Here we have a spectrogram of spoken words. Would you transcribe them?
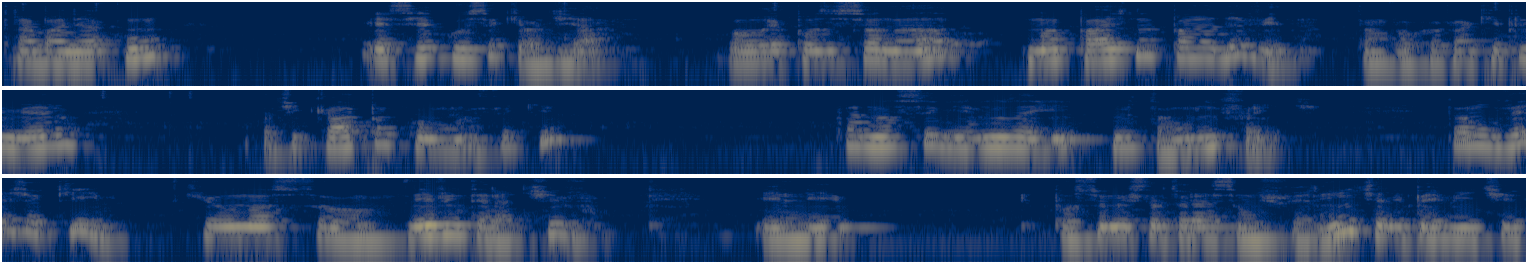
trabalhar com esse recurso aqui, ó, de A. Vou reposicionar uma página para a devida. Então, vou colocar aqui primeiro a de capa com essa aqui, para nós seguirmos aí, então, em frente. Então, veja aqui que o nosso livro interativo, ele possui uma estruturação diferente, ele permite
